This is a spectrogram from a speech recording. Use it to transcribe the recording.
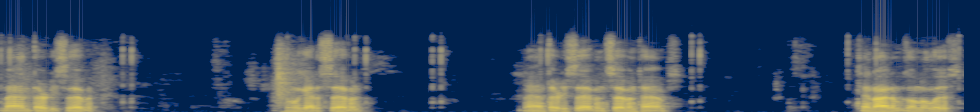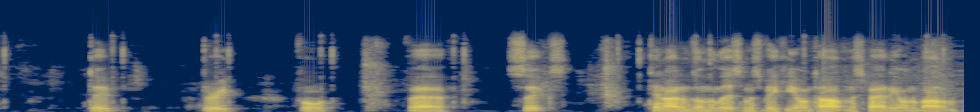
937. And we got a 7. 937, 7 times. 10 items on the list. 2, 3, 4, 5, 6. 10 items on the list. Miss Vicky on top, Miss Patty on the bottom.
